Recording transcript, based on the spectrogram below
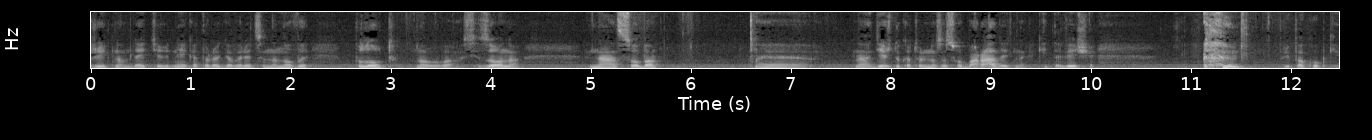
жить нам до этих дней, которые говорится на новый плод нового сезона, на особо, э, на одежду, которая нас особо радует, на какие-то вещи при покупке.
